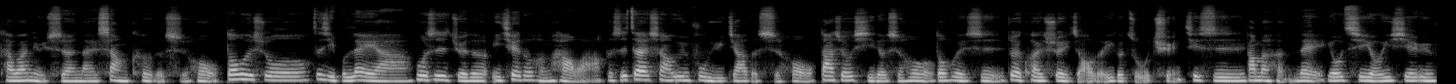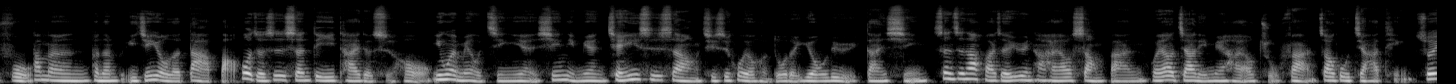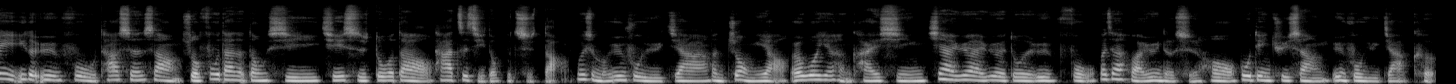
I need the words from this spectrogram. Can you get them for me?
台湾女生来上课的时候，都会说自己不累啊，或是觉得一切都很好啊。可是，在上孕妇瑜伽的时候，大休息的时候，都会是最快睡着的一个族群。其实他们很累，尤其有一些孕妇，他们可能已经有了大宝，或者是生第一胎的时候，因为没有经验，心里面潜意识上其实会有很多的忧虑、担心，甚至她怀着孕，她还要上班，回到家里面还要煮饭、照顾家庭。所以，一个孕妇她身上所负担的东西，其实多到她自己都不知道。为什么孕妇瑜伽很重要？而我也很开心，现在越来越多的孕妇会在怀孕的时候固定去上孕妇瑜伽课。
